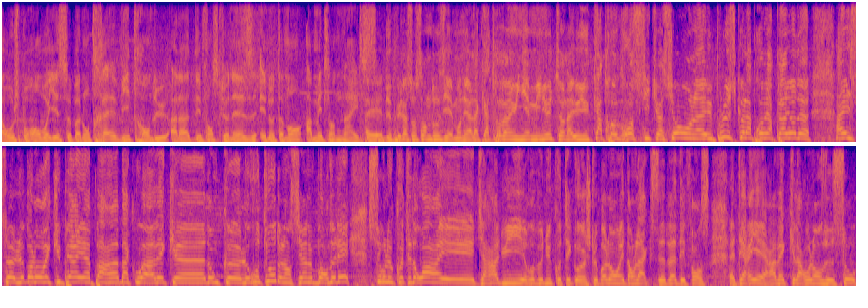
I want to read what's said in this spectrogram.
Rouge pour envoyer ce ballon très vite rendu à la défense lyonnaise et notamment à Maitland Niles. Et depuis la 72e, on est à la 81e minute. On a eu quatre grosses situations. On a eu plus que la première période à elle seule. Le ballon récupéré par Bakoua avec euh, donc euh, le retour de l'ancien Bordelais sur le côté droit et Diarra lui est revenu côté gauche. Le ballon est dans l'axe de la défense euh, derrière avec la relance de saut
